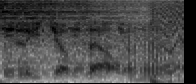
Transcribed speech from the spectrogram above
Delete yourself.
